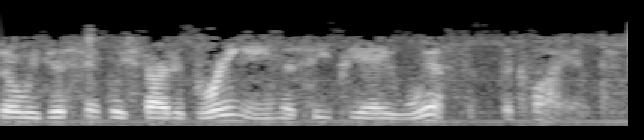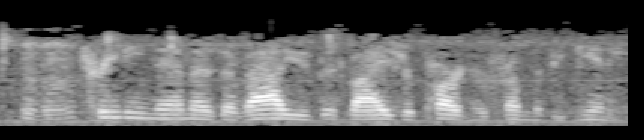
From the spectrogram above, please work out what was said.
So we just simply started bringing the CPA with the client, mm-hmm. treating them as a valued advisor partner from the beginning.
